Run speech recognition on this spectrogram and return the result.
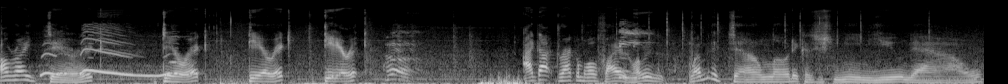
Alright, Derek. Derek. Derek. Derek. Huh. I got Dragon Ball Fire. Let me let me download it because it's me and you now.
